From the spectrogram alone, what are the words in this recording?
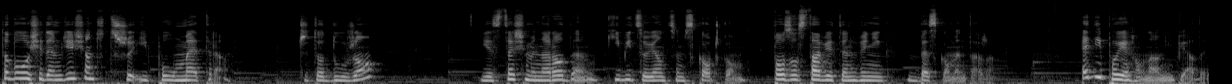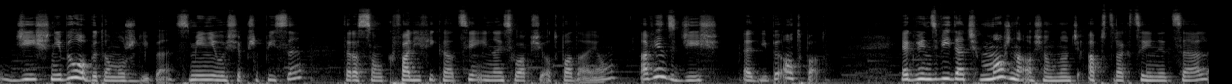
to było 73,5 metra. Czy to dużo? Jesteśmy narodem kibicującym skoczkom. Pozostawię ten wynik bez komentarza. Eddie pojechał na olimpiadę. Dziś nie byłoby to możliwe. Zmieniły się przepisy, teraz są kwalifikacje i najsłabsi odpadają, a więc dziś Eddie by odpadł. Jak więc widać, można osiągnąć abstrakcyjny cel,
